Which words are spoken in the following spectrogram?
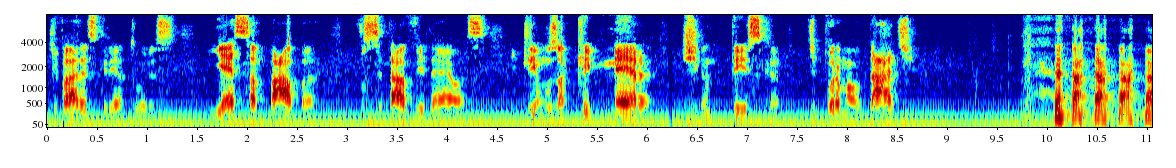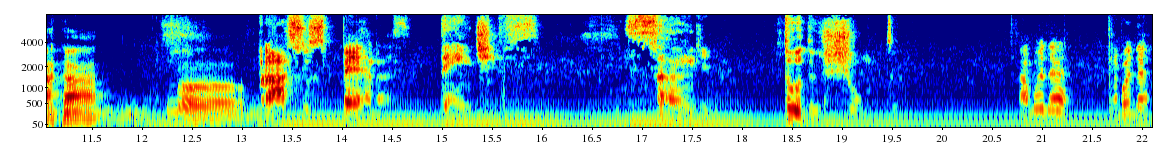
de várias criaturas. E essa baba, você dá vida a elas. E criamos uma quimera gigantesca de pura maldade. Braços, pernas, dentes, sangue, tudo junto. É uma boa ideia. É uma boa ideia.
